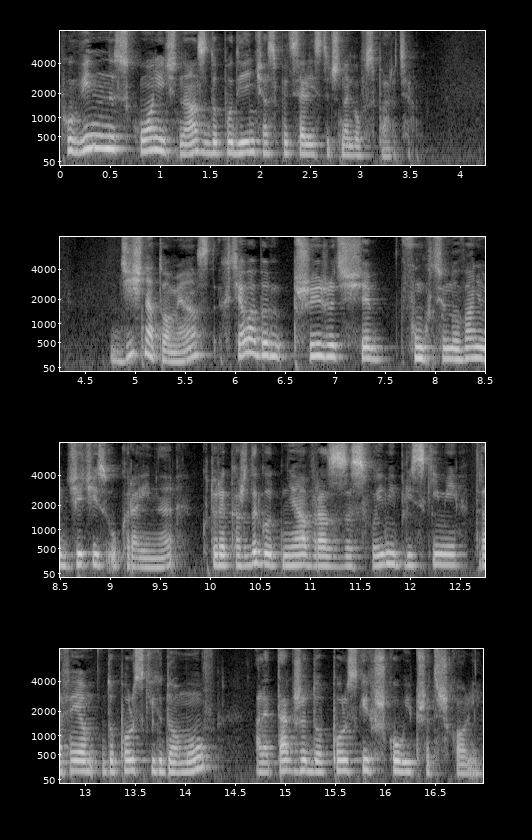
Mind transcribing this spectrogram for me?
powinny skłonić nas do podjęcia specjalistycznego wsparcia. Dziś natomiast chciałabym przyjrzeć się funkcjonowaniu dzieci z Ukrainy, które każdego dnia wraz ze swoimi bliskimi trafiają do polskich domów, ale także do polskich szkół i przedszkoli.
